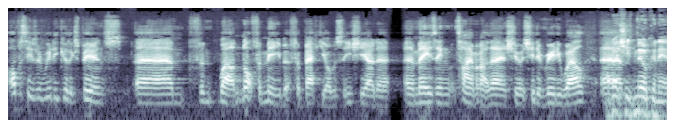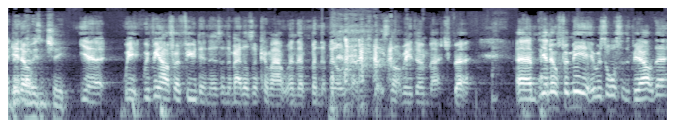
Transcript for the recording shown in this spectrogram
Obviously, it was a really good experience. Um, for well, not for me, but for Becky. Obviously, she had a, an amazing time out there, and she she did really well. I bet Um, she's milking it a bit, you know- though, isn't she? Yeah, we we've been out for a few dinners, and the medals have come out when the when the bill comes, but it's not really done much. But um, you know, for me, it was awesome to be out there.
